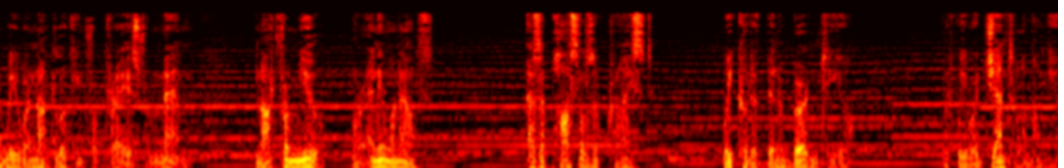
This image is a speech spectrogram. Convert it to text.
We were not looking for praise from men, not from you or anyone else. As apostles of Christ, we could have been a burden to you but we were gentle among you,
